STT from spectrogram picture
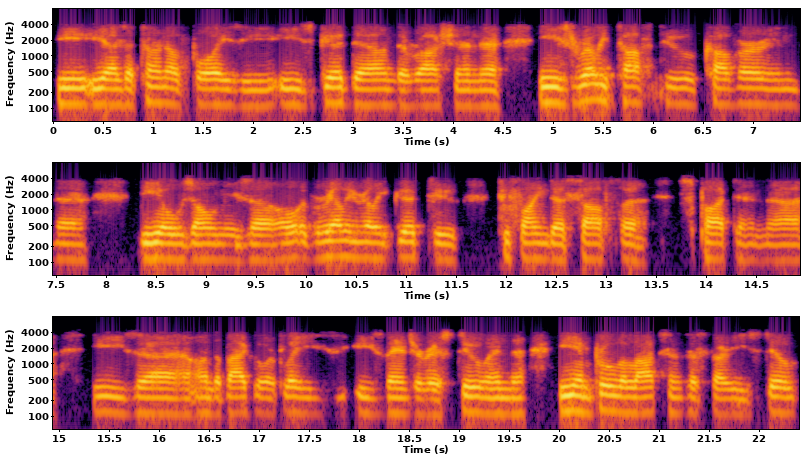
He he has a ton of poise. He he's good uh, on the rush, and uh, he's really tough to cover in the the O zone. He's uh, really really good to to find a soft uh, spot and. uh he's uh, on the backdoor play. He's, dangerous too, and uh, he improved a lot since the start. He's still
